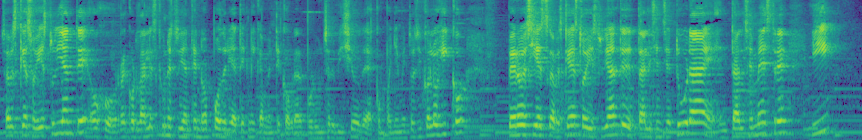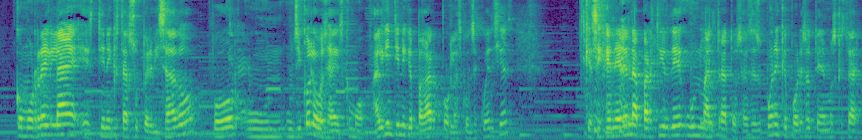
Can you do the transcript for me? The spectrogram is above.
¿sabes qué? Soy estudiante. Ojo, recordarles que un estudiante no podría técnicamente cobrar por un servicio de acompañamiento psicológico. Pero si es, ¿sabes qué? Estoy estudiante de tal licenciatura en tal semestre y como regla es, tiene que estar supervisado por un, un psicólogo. O sea, es como alguien tiene que pagar por las consecuencias que se generen a partir de un maltrato. O sea, se supone que por eso tenemos que estar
